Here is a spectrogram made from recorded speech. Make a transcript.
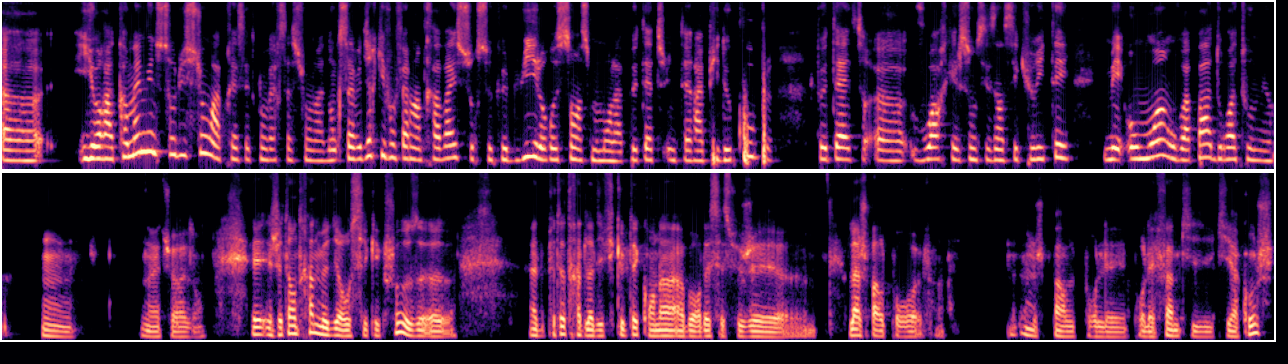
euh, il y aura quand même une solution après cette conversation-là. Donc, ça veut dire qu'il faut faire un travail sur ce que lui, il ressent à ce moment-là. Peut-être une thérapie de couple, peut-être euh, voir quelles sont ses insécurités, mais au moins, on ne va pas droit au mur. Hmm. Ouais, tu as raison. Et j'étais en train de me dire aussi quelque chose, euh, peut-être à de la difficulté qu'on a à aborder ces sujets. euh, là, je parle pour, enfin, je parle pour les, pour les femmes qui, qui accouchent.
